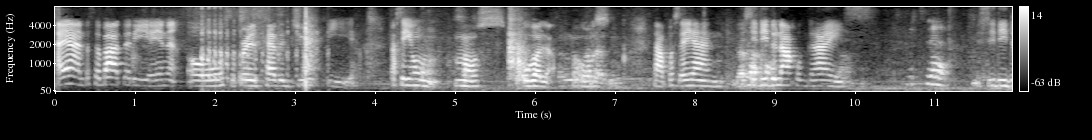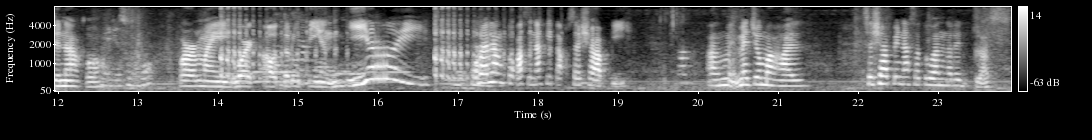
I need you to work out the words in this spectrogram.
Ayan, tapos sa battery, ayan na. Oh, super heavy duty. Kasi yung mouse, oh, wala. Paubos. Tapos, ayan. Decidido na ako, guys. What's that? Decidido na ako for my workout routine. Yiray! Mura lang to kasi nakita ko sa Shopee. Me- medyo mahal. Sa Shopee nasa 200 plus.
